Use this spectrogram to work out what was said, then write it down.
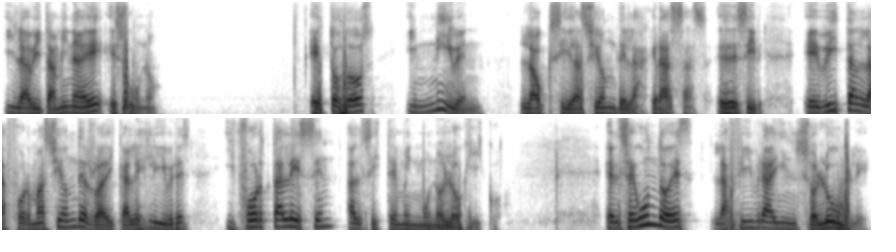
y la vitamina E es uno. Estos dos inhiben la oxidación de las grasas, es decir, evitan la formación de radicales libres y fortalecen al sistema inmunológico. El segundo es la fibra insoluble,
